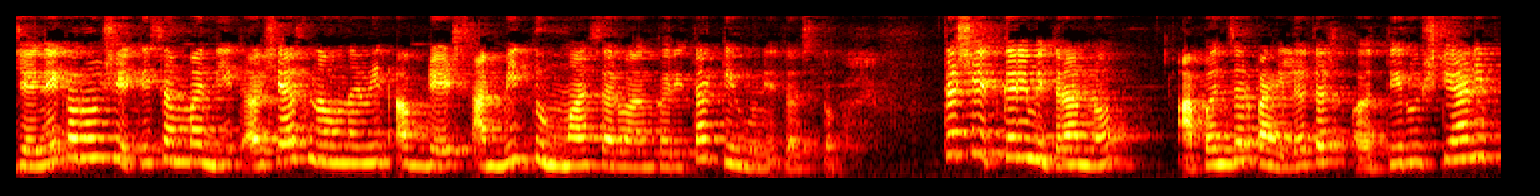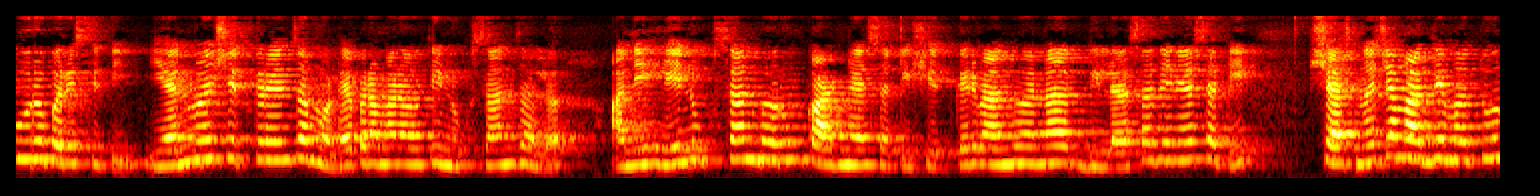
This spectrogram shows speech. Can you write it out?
जेणेकरून शेती संबंधित अशाच नवनवीन अपडेट्स आम्ही तुम्हा सर्वांकरिता घेऊन येत असतो. तर शेतकरी मित्रांनो आपण जर पाहिलं तर अतिवृष्टी आणि पूर परिस्थिती यांमुळे शेतकऱ्यांचं मोठ्या प्रमाणावरती नुकसान झालं आणि हे नुकसान भरून काढण्यासाठी शेतकरी बांधवांना दिलासा देण्यासाठी शासनाच्या माध्यमातून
